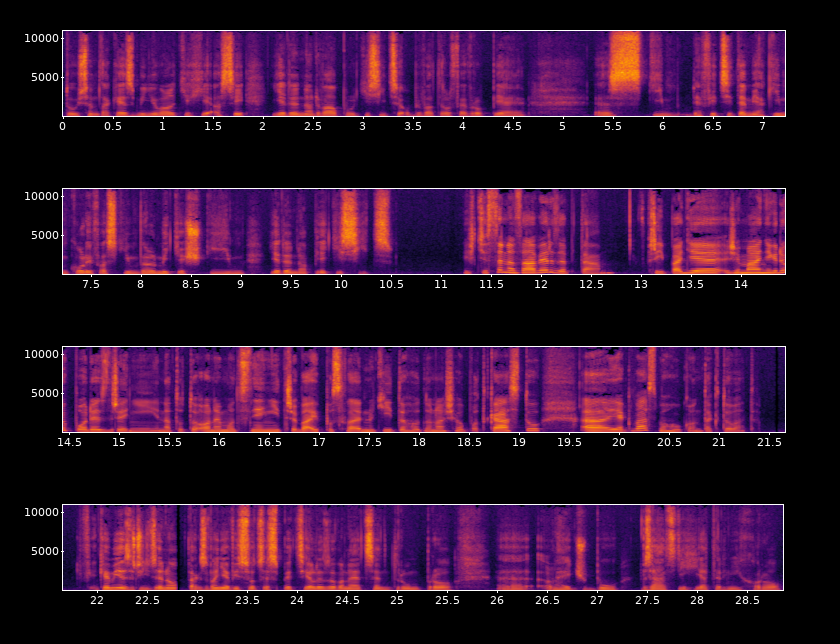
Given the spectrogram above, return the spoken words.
to už jsem také zmiňoval, těch je asi 1 na 2,5 tisíce obyvatel v Evropě s tím deficitem jakýmkoliv a s tím velmi těžkým 1 na 5 tisíc. Ještě se na závěr zeptám, případě, že má někdo podezření na toto onemocnění, třeba i po shlédnutí tohoto našeho podcastu, eh, jak vás mohou kontaktovat? V IKEM je zřízeno takzvaně vysoce specializované centrum pro eh, léčbu vzácných jaterních chorob.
